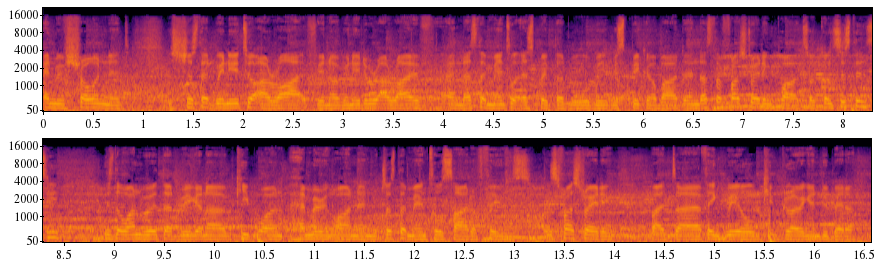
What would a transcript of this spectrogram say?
and we've shown it. It's just that we need to arrive, you know, we need to arrive, and that's the mental aspect that we'll be, speaking about, and that's the frustrating part. So consistency is the one word that we're gonna keep on hammering on, and just the mental side of things. It's frustrating, but uh, I think we'll keep growing and do better.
